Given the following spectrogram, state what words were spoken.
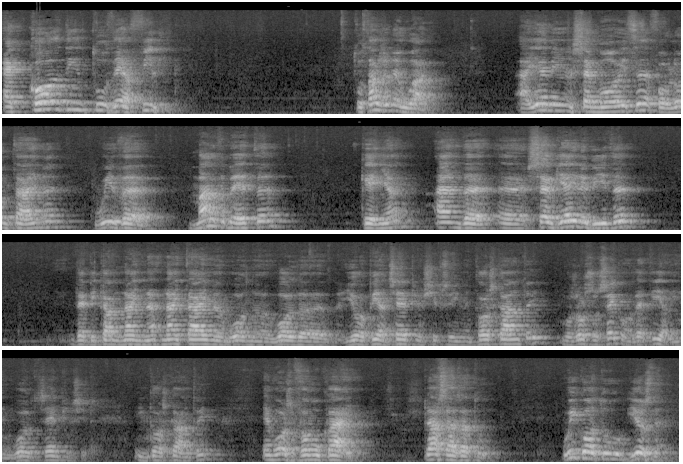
according to their feeling. 2001, I am in St. Moritz for a long time with uh, Mark Bett, Kenya, and uh, Sergei Lebid. They become nine, nine time won uh, World uh, European Championships in cross country. Was also second that year in World Championships in cross country, and was from Ukraine, plus other two. We go to Houston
